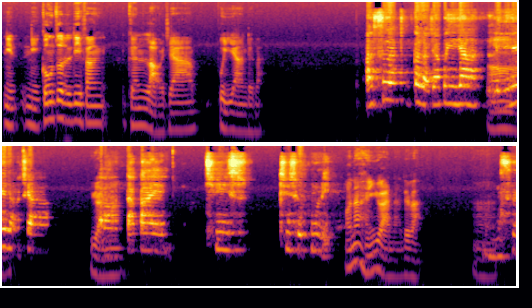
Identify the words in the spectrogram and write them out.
你你工作的地方跟老家不一样对吧？啊，是啊，跟老家不一样，啊，哦离老家远啊吗？大概七十七十公里。哦，那很远了，对吧？嗯，是。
